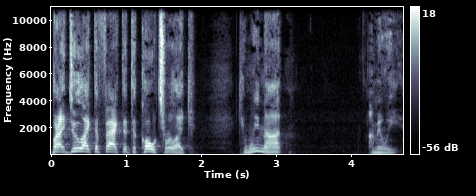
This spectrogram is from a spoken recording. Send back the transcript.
But I do like the fact that the Colts were like, can we not? I mean, we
